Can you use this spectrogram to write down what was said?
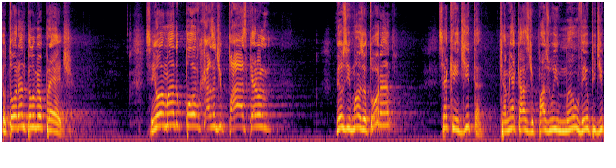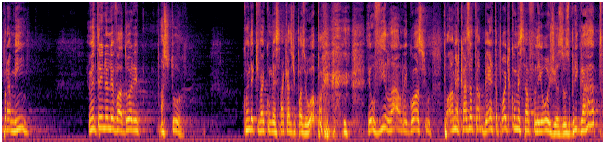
Eu estou orando pelo meu prédio. Senhor, manda o povo, casa de paz, quero. Meus irmãos, eu estou orando. Você acredita que a minha casa de paz, o irmão veio pedir para mim. Eu entrei no elevador e, pastor, quando é que vai começar a casa de paz? Eu, opa, eu vi lá o negócio, a minha casa está aberta, pode começar. Eu falei, ô oh, Jesus, obrigado.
